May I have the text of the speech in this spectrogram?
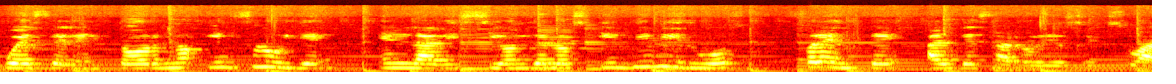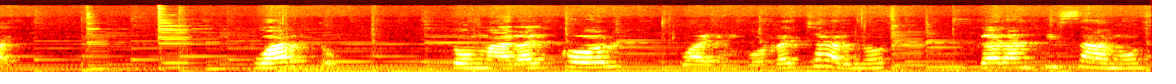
pues el entorno influye en la visión de los individuos frente al desarrollo sexual. Cuarto, tomar alcohol o al emborracharnos garantizamos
